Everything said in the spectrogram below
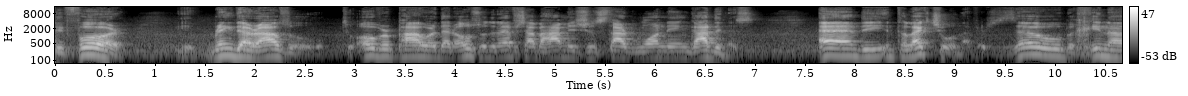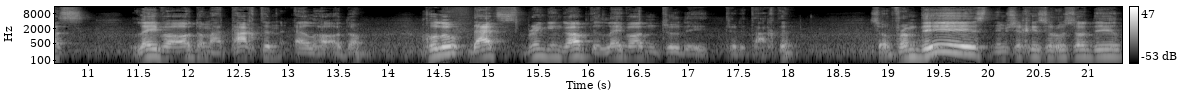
before, you bring the arousal to overpower that also the nefesh habahamis should start wanting godliness, and the intellectual nefesh. Zeu bechinas leva odom hatachten el haodom. That's bringing up the leva odom to the to the tachten. So from this, nimshechis rusodil,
